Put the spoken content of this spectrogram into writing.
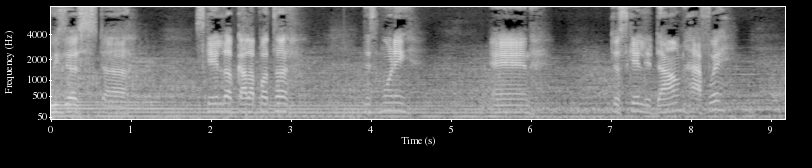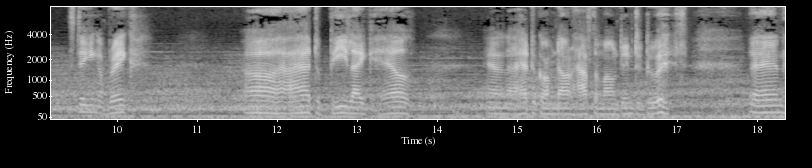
We just uh, scaled up Kalapathar this morning and just scaled it down halfway. It's taking a break. Uh, I had to pee like hell and I had to come down half the mountain to do it. And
